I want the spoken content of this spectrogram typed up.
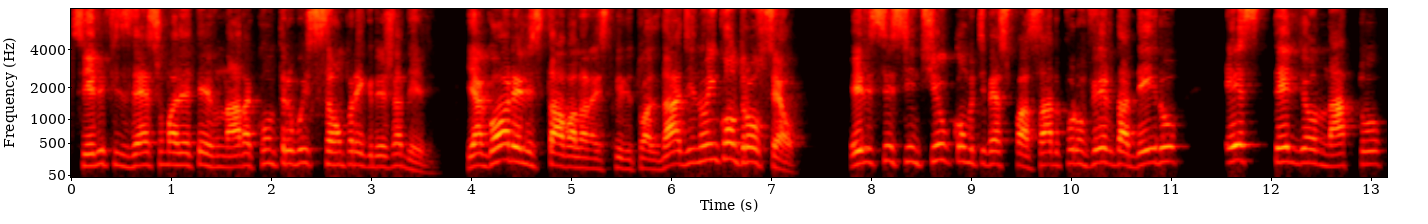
se ele fizesse uma determinada contribuição para a igreja dele. E agora ele estava lá na espiritualidade e não encontrou o céu. Ele se sentiu como tivesse passado por um verdadeiro estelionato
